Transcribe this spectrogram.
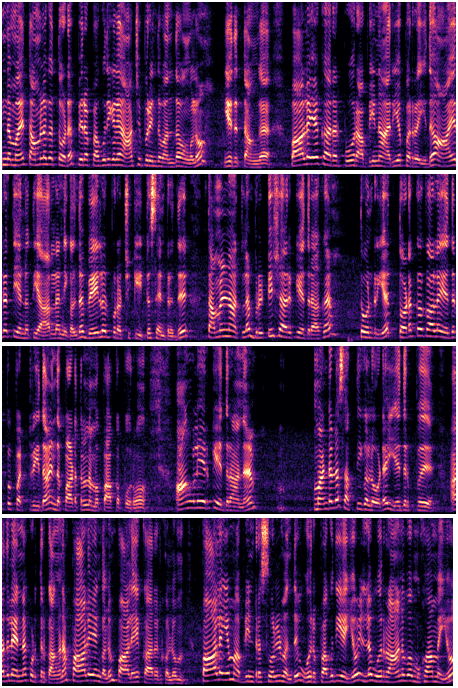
இந்த மாதிரி தமிழகத்தோட பிற பகுதிகளை ஆட்சி புரிந்து வந்தவங்களும் எதிர்த்தாங்க. பாளையக்காரர் போர் அப்படின்னு அறியப்படுற இது ஆயிரத்தி எண்ணூற்றி ஆறில் நிகழ்ந்த வேலூர் புரட்சிக்கு இட்டு சென்றது. தமிழ்நாட்டில் பிரிட்டிஷாருக்கு எதிராக தோன்றிய தொடக்க கால எதிர்ப்பு பற்றி தான் இந்த பாடத்தில் நம்ம பார்க்க போகிறோம் ஆங்கிலேயருக்கு எதிரான மண்டல சக்திகளோட எதிர்ப்பு. அதில் என்ன கொடுத்துருக்காங்கன்னா பாளையங்களும் பாளையக்காரர்களும். பாளையம் அப்படின்ற சொல் வந்து ஒரு பகுதியையோ இல்லை ஒரு இராணுவ முகாமையோ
